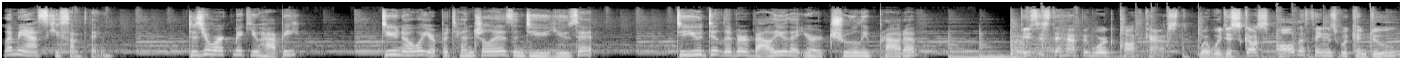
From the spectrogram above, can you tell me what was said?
Let me ask you something. Does your work make you happy? Do you know what your potential is and do you use it? Do you deliver value that you're truly proud of? This is the Happy Work Podcast, where we discuss all the things we can do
